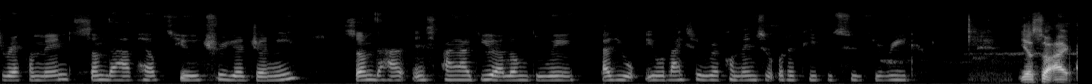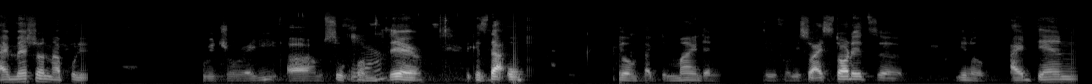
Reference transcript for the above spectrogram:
to recommend? Some that have helped you through your journey, some that have inspired you along the way that you you would like to recommend to other people to, to read. Yeah, so I, I mentioned Napoleon Rich already. Um, so from Yeah. there, because that opened up, like the mind and for me. So I started to, you know, I then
